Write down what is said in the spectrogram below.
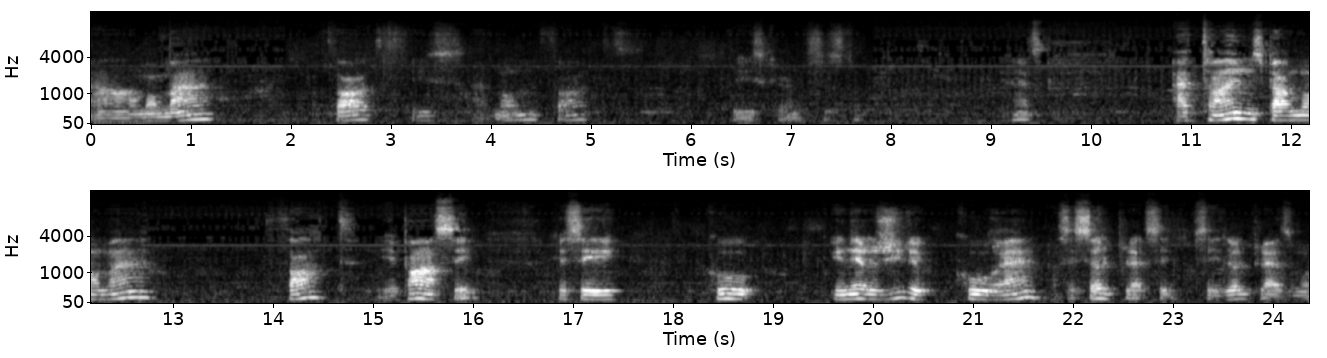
En moment, thought, these, moment, thought, these current at times, par moment, thought et pensée que c'est énergie de courant, c'est ça le plasma, c'est là le plasma.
